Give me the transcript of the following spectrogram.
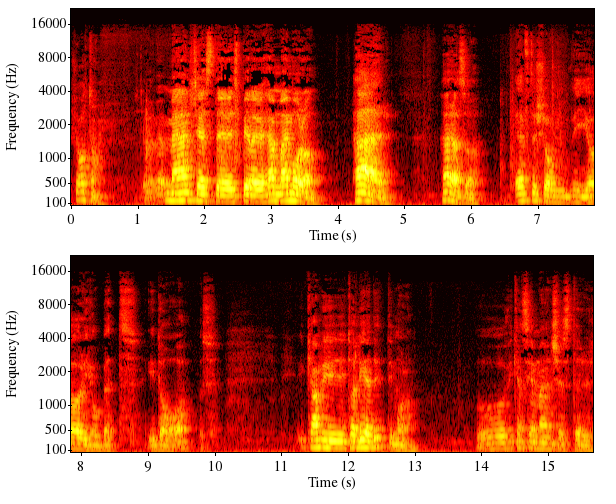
Charlton. Manchester spelar ju hemma imorgon. Här. Här alltså. Eftersom vi gör jobbet idag kan vi ju ta ledigt imorgon. Och vi kan se Manchester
